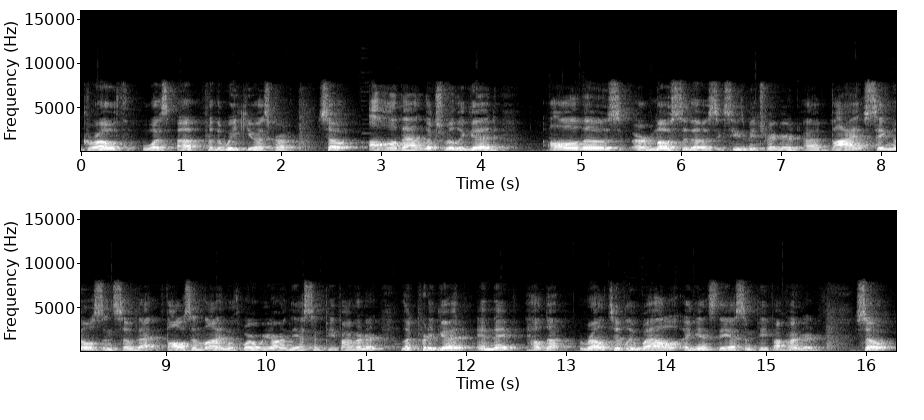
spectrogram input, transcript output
growth was up for the week. U.S. growth. So all that looks really good all those or most of those excuse me triggered uh, buy signals and so that falls in line with where we are in the S&P 500 look pretty good and they've held up relatively well against the S&P 500 so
